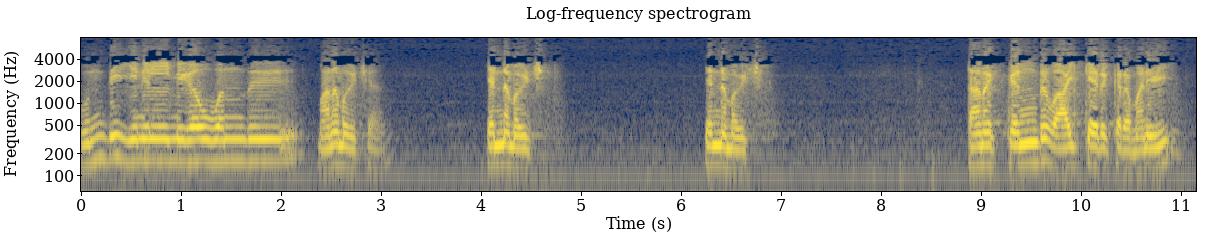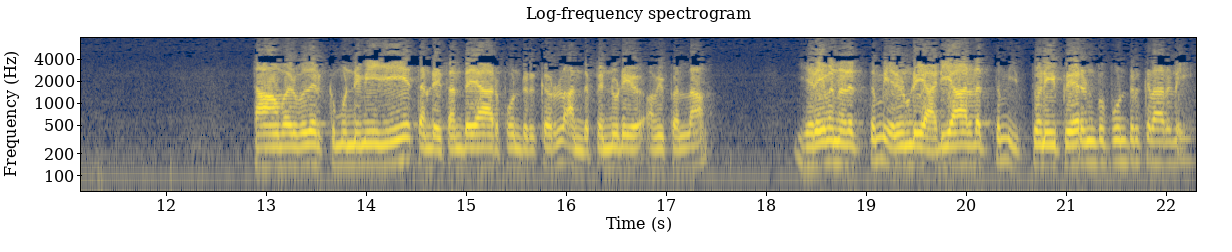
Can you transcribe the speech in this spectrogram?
புந்தியினில் மிக வந்து மன மகிழ்ச்சியா என்ன மகிழ்ச்சி? என்ன மகிழ்ச்சி? தனக்கென்று வாய்க்க இருக்கிற மனைவி தாம் வருவதற்கு முன்னுமேயே தன்னுடைய தந்தையார் போன்றிருக்கிறவர்கள் அந்த பெண்ணுடைய அமைப்பெல்லாம் இறைவனிடத்தும் இறைவனுடைய அடியாரிடத்தும் இத்துணை பேரன்பு போன்றிருக்கிறார்களே.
